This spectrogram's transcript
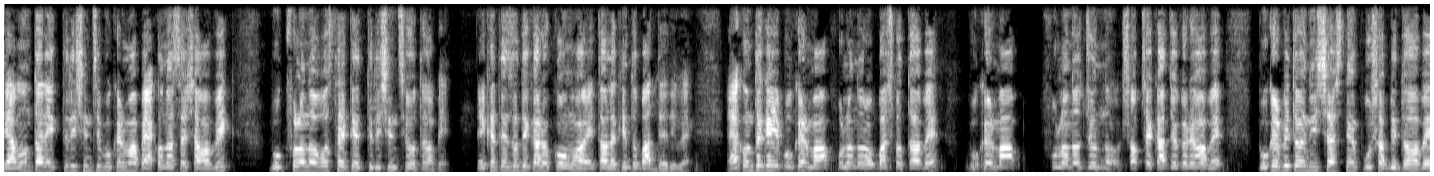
যেমন তার একত্রিশ ইঞ্চি বুকের মাপ এখন আছে স্বাভাবিক, বুক ফুলানো অবস্থায় তেত্রিশ ইঞ্চি হতে হবে। এক্ষেত্রে যদি কারও কম হয়, তাহলে কিন্তু বাদ দিয়ে দিবে। এখন থেকে এই বুকের মাপ ফুলানোর অভ্যাস করতে হবে। বুকের মাপ ফুলানোর জন্য সবচেয়ে কার্যকরী হবে বুকের ভিতরে নিঃশ্বাস নিয়ে পুশ দিতে হবে,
